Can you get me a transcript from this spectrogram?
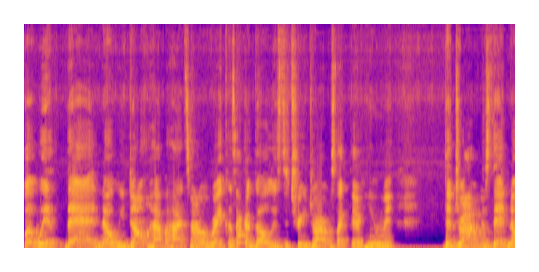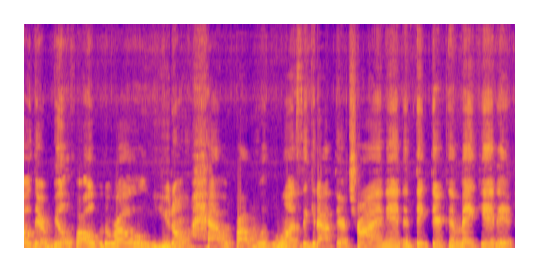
But with that, no, we don't have a high turnover rate because our goal is to treat drivers like they're human the drivers that know they're built for over the road, you don't have a problem with. Once they get out there trying it and think they can make it, and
